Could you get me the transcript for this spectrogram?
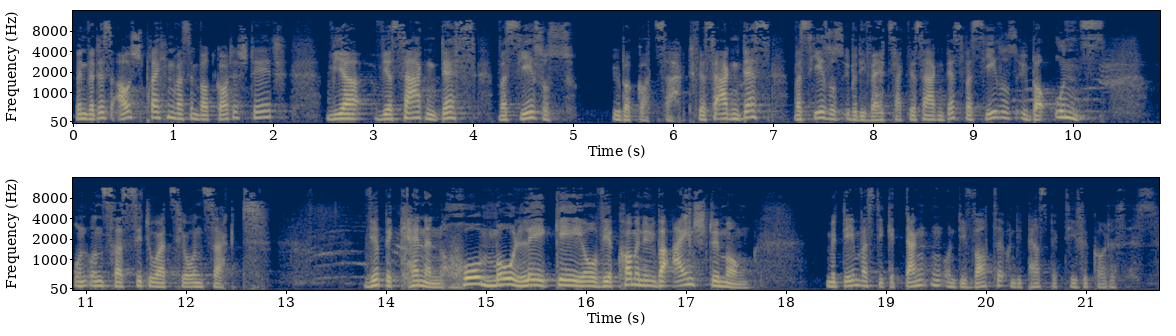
wenn wir das aussprechen, was im Wort Gottes steht? Wir, wir sagen das, was Jesus über Gott sagt. Wir sagen das, was Jesus über die Welt sagt. Wir sagen das, was Jesus über uns und unserer Situation sagt. Wir bekennen homolegeo, wir kommen in Übereinstimmung mit dem, was die Gedanken und die Worte und die Perspektive Gottes ist.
